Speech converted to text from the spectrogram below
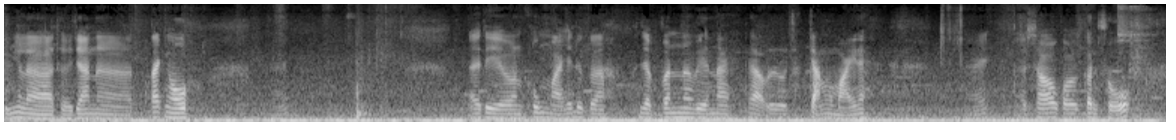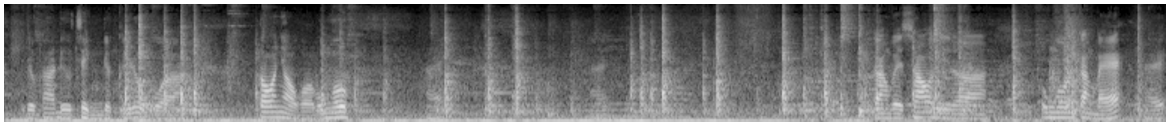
cũng như là thời gian tách ngô đây thì khung máy sẽ được ờ, uh, dập vân ờ, viền này tạo độ chắc chắn của máy này Đấy. ở sau có cần số thì chúng ta điều chỉnh được cái độ uh, to nhỏ của bông ngô Đấy. Đấy. càng về sau thì là bông ngô càng bé Đấy.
